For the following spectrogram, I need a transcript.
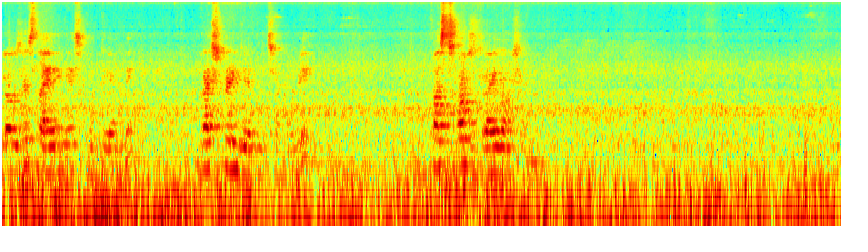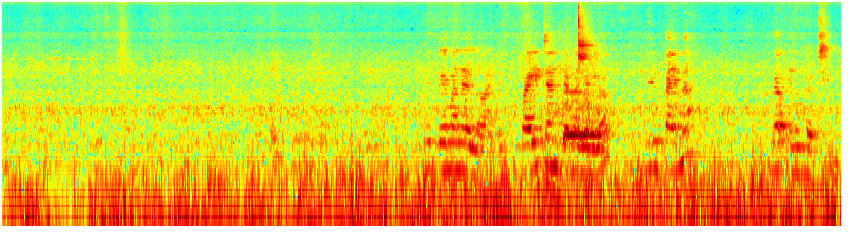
బ్లౌజెస్ లైనింగ్ వేసి కుట్టేయండి. బ్రష్ ప్రింట్ చేయించానండి ఫస్ట్ వాష్ డ్రై వాష్ అండి. లెమన్ ఎల్లో అండి. వైట్ అండ్ లెమన్ ఎల్లో దీనిపైన ఇలా ప్రింట్ వచ్చింది.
